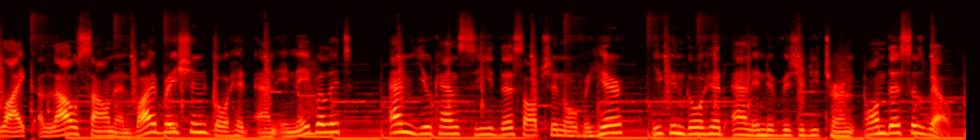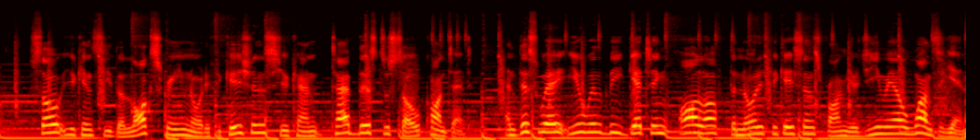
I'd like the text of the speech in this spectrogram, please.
like allow sound and vibration, go ahead and enable it. And you can see this option over here. You can go ahead and individually turn on this as well. So you can see the lock screen notifications. You can tap this to show content and this way you will be getting all of the notifications from your Gmail once again.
